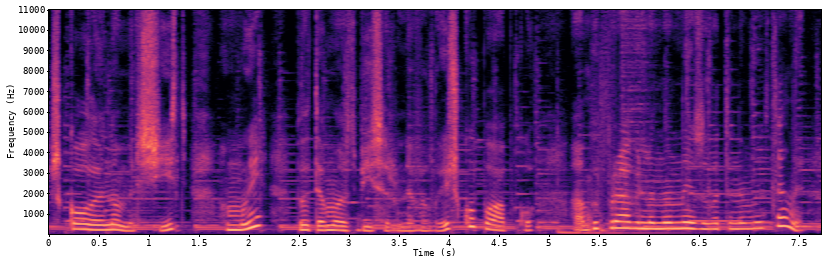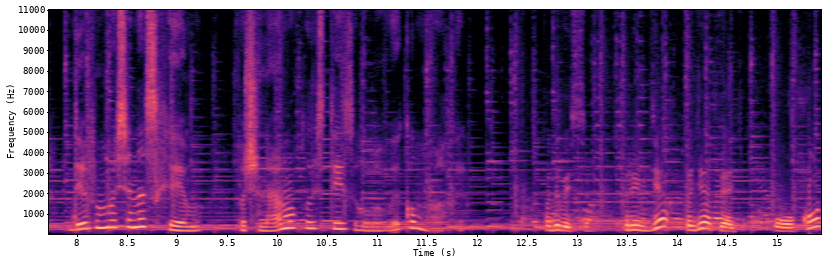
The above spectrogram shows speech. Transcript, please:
школи номер 6 ми плетемо з бісеру невеличку папку. Аби правильно нанизувати намистини, дивимося на схему. Починаємо плести з голови комахи. Подивися, три вдяг, тоді опять око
